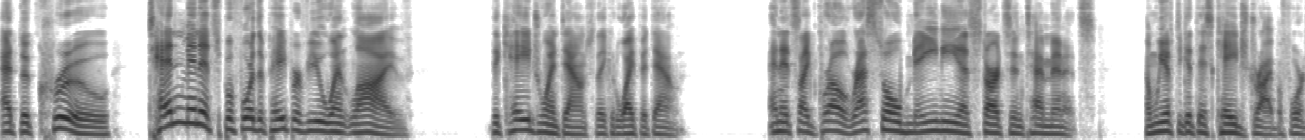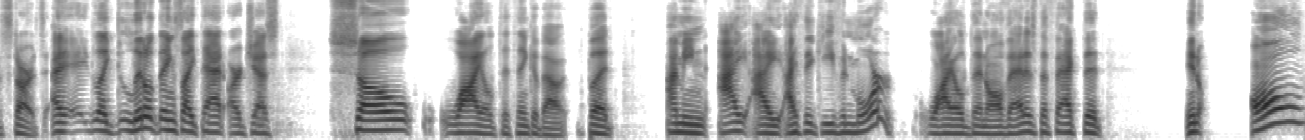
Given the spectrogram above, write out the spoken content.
at the crew. Ten minutes before the pay per view went live, the cage went down so they could wipe it down. And it's like, bro, WrestleMania starts in ten minutes and we have to get this cage dry before it starts. I, like little things like that are just so wild to think about. But I mean, I I I think even more wild than all that is the fact that in all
